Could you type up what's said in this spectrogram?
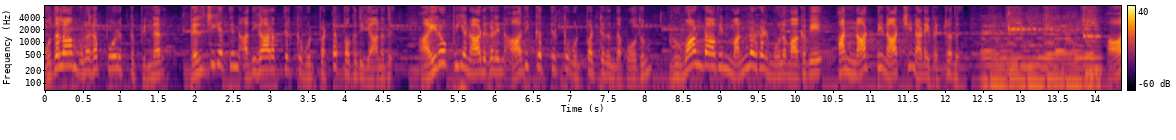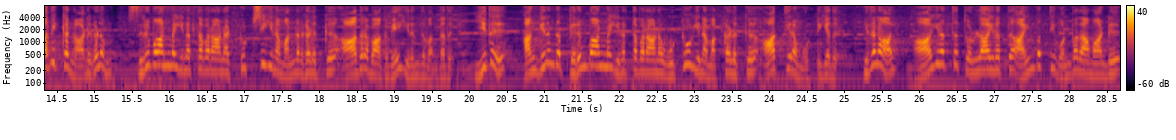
முதலாம் உலகப் போருக்கு பின்னர் பெல்ஜியத்தின் அதிகாரத்திற்கு உட்பட்ட பகுதியானது. ஐரோப்பிய நாடுகளின் ஆதிக்கத்திற்கு உட்பட்டிருந்த போதும் ருவாண்டாவின் மன்னர்கள் மூலமாகவே அந்நாட்டின் ஆட்சி நடைபெற்றது. ஆதிக்க நாடுகளும் சிறுபான்மை இனத்தவரான டுட்சி இன மன்னர்களுக்கு ஆதரவாகவே இருந்து வந்தது. இது அங்கிருந்த பெரும்பான்மை இனத்தவரான உட்டு இன மக்களுக்கு ஆத்திரமூட்டியது. இதனால் ஆயிரத்து தொள்ளாயிரத்து ஐம்பத்தி ஒன்பதாம் ஆண்டு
